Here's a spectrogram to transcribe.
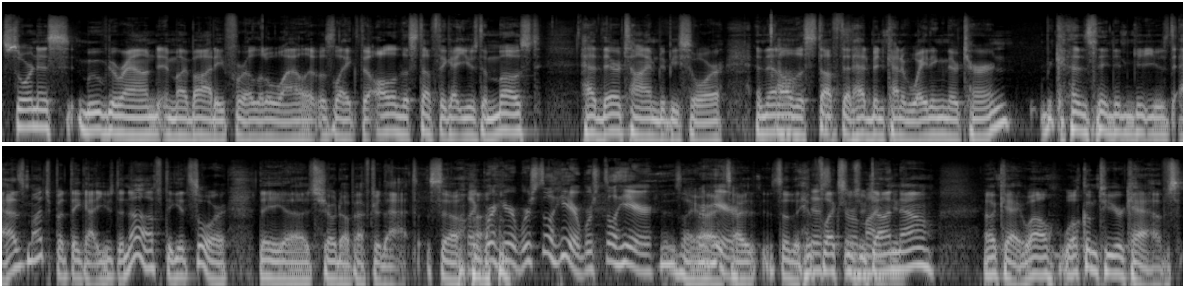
soreness moved around in my body for a little while. It was like the all of the stuff that got used the most had their time to be sore, and then all the stuff that had been kind of waiting their turn because they didn't get used as much, but they got used enough to get sore. They uh, showed up after that. So Like we're here, we're still here, we're still here. It's like, we're all right, here. so, so the hip Just flexors are done you. now. Okay, well, welcome to your calves.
